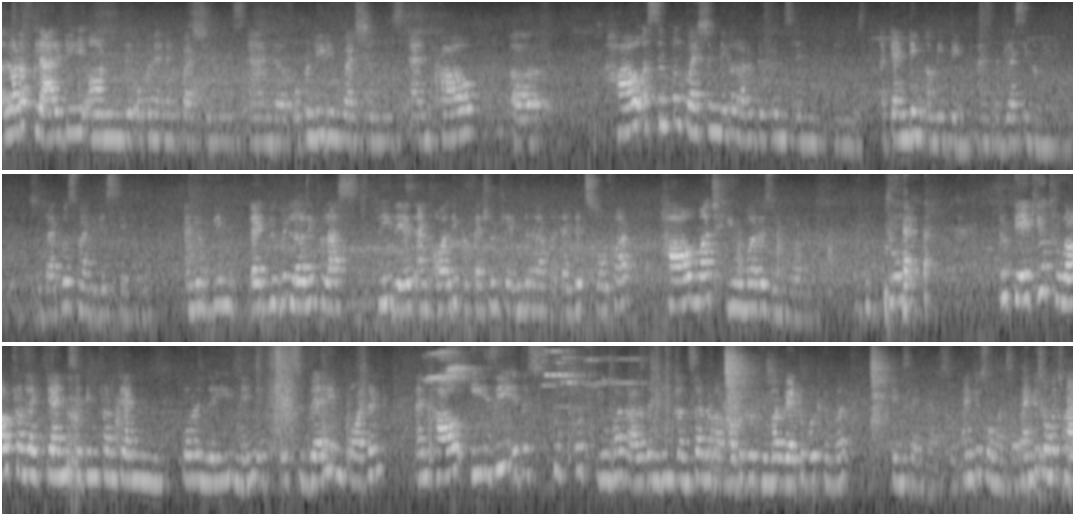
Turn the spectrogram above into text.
a lot of clarity on the open-ended questions and uh, open leading questions and how uh, how a simple question make a lot of difference in, in attending a meeting and addressing a meeting. So that was my biggest takeaway. And you've been like we've been learning for last three days and all the professional training that I've attended so far, how much humor is important. To, take you throughout from like 10, sitting from 10, 4 in the evening, it's, it's very important and how easy it is to put humor rather than being concerned about how to put humor, where to put humor, things like that. So thank you so much, sir. Thank you so much.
